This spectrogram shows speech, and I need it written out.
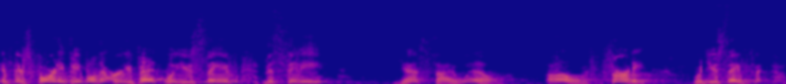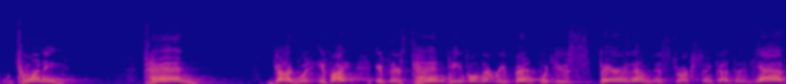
if there's 40 people that will repent, will you save the city? Yes, I will. Oh, 30. Would you save 20? 10? God, would, if, I, if there's 10 people that repent, would you spare them destruction? And God says, Yes.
